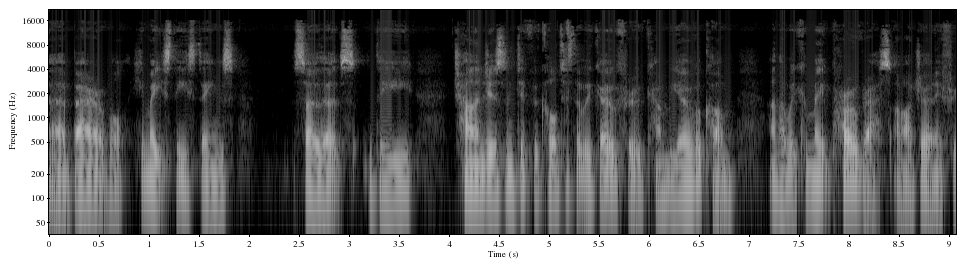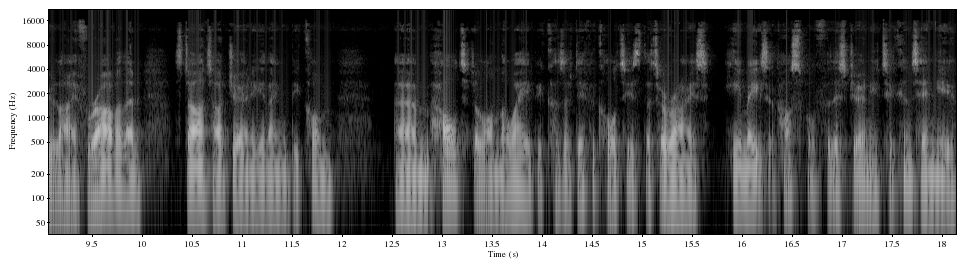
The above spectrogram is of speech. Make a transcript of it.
uh, bearable. He makes these things so that the challenges and difficulties that we go through can be overcome and that we can make progress on our journey through life rather than start our journey and then become um, halted along the way because of difficulties that arise. He makes it possible for this journey to continue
